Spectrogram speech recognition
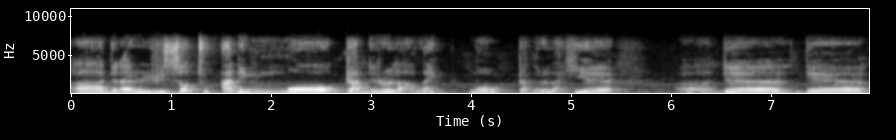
Uh, then I resort to adding more Gardnerella, like more Gardnerella here, uh, there, there.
